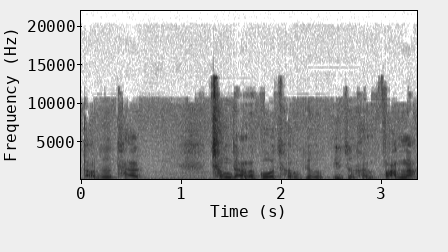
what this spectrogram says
导致他成长的过程就一直很烦恼。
